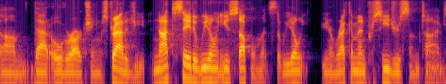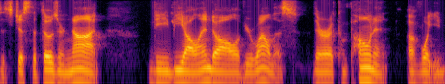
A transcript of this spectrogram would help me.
um, that overarching strategy. Not to say that we don't use supplements, that we don't, you know, recommend procedures sometimes. It's just that those are not the be all end all of your wellness. They're a component of what you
